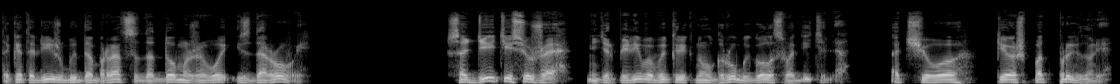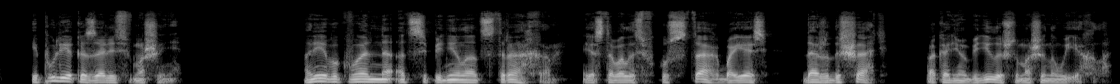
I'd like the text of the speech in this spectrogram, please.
так это лишь бы добраться до дома живой и здоровой. «Садитесь уже!» — нетерпеливо выкрикнул грубый голос водителя, отчего те аж подпрыгнули, и пули оказались в машине. Мария буквально оцепенела от страха и оставалась в кустах, боясь даже дышать, пока не убедилась, что машина уехала.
